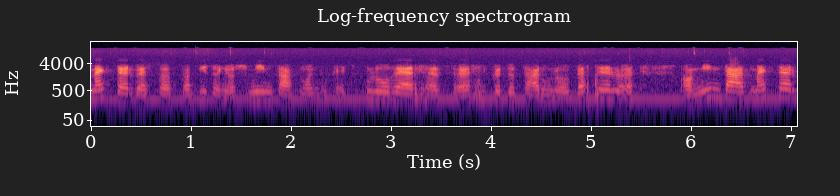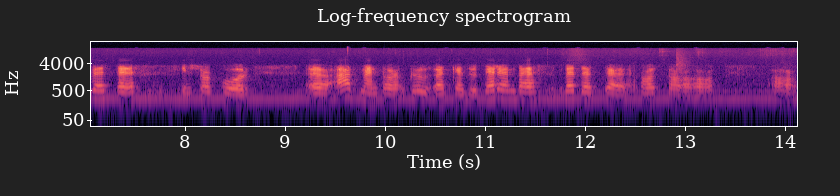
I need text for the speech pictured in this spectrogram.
megtervezte azt a bizonyos mintát, mondjuk egy pulóverhez kötöttárúról beszélve, a mintát megtervezte, és akkor átment a következő terembe, vetette azt a, a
